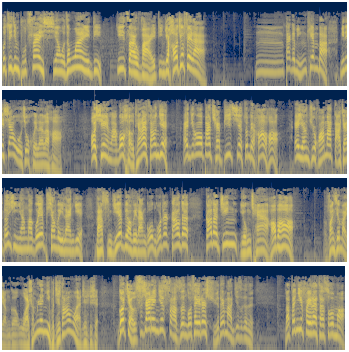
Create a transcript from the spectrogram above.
我最近不在西安，我在外地。你在外地，你好久回来？嗯，大概明天吧，明天下午就回来了哈。哦，行，那我后天来找你。哎，你给我把钱比起，准备好哈。哎，杨菊花嘛，大家都姓杨嘛，我也不想为难你，但是你也不要为难我，我这搞得搞得紧用钱，好不好？放心吧，杨哥，我什么人你不知道啊，真是。我就是晓得你是啥子，我才有点虚的嘛。你这个人，那等你回来再说嘛。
